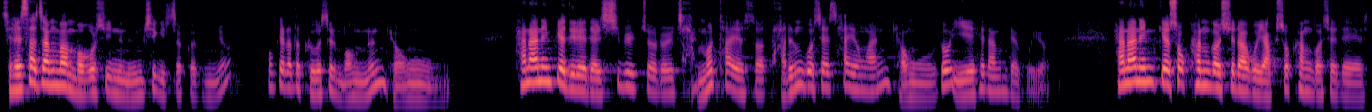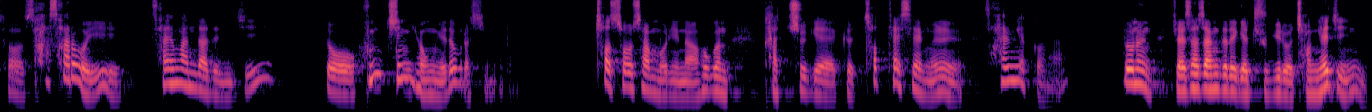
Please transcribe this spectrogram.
제사장만 먹을 수 있는 음식이 있었거든요. 혹여라도 그것을 먹는 경우 하나님께 드려야 될 11조를 잘못하여서 다른 곳에 사용한 경우도 이에 해당되고요. 하나님께 속한 것이라고 약속한 것에 대해서 사사로이 사용한다든지 또 훔친 경우에도 그렇습니다. 첫 소산물이나 혹은 가축의 그 첫 태생을 사용했거나 또는 제사장들에게 주기로 정해진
